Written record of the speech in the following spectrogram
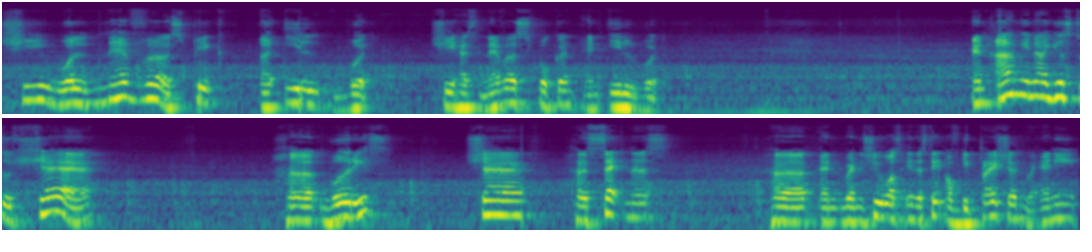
She will never speak a ill word. She has never spoken an ill word. And Amina used to share her worries, share her sadness, her and when she was in the state of depression, where any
